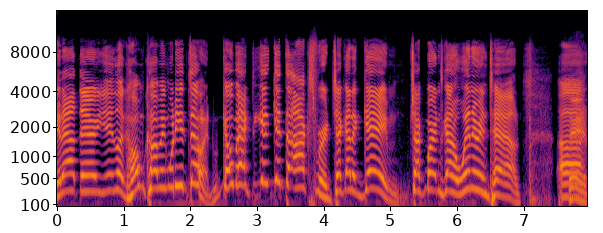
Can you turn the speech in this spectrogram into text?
Get out there. You, look, homecoming. What are you doing? Go back. To, get, get to Oxford. Check out a game. Chuck Martin's got a winner in town. Uh,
